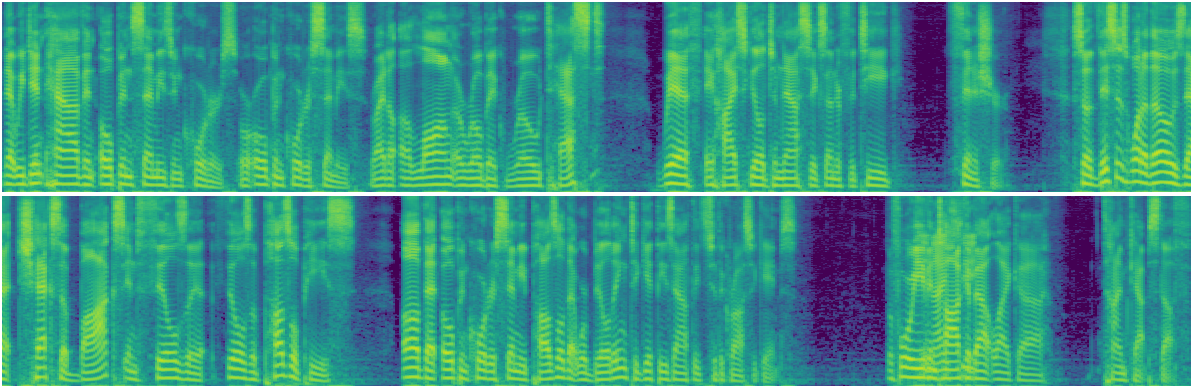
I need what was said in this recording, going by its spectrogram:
that we didn't have in open semis and quarters or open quarter semis, right? A, a long aerobic row test with a high skill gymnastics under fatigue finisher. So this is one of those that checks a box and fills a fills a puzzle piece of that open quarter semi puzzle that we're building to get these athletes to the CrossFit Games. Before we even And talk see- about like uh, time cap stuff.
